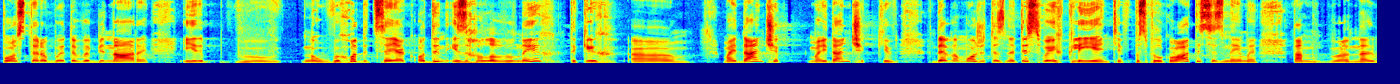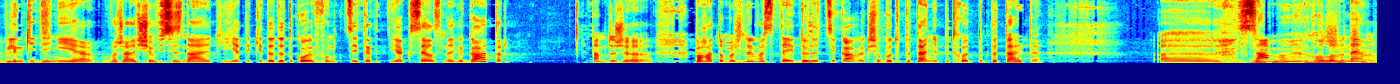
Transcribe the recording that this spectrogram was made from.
пости робити, вебінари. І ну, виходить це як один із головних таких е, майданчик, майданчиків, де ви можете знайти своїх клієнтів, поспілкуватися з ними. Там на- в LinkedIn, я вважаю, що всі знають, є такі додаткові функції, так як Sales Navigator. Там дуже багато можливостей, дуже цікаво. Якщо будуть питання, підходьте, питайте. Е, саме головне.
